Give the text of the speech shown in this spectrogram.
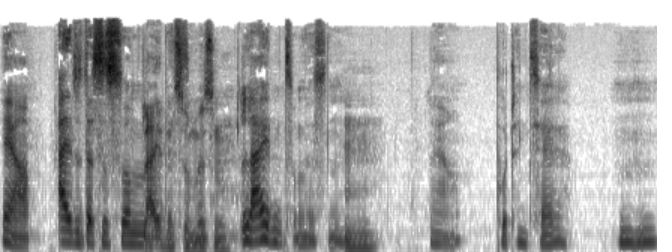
Ja, also das ist so ein... Leiden zu müssen. Leiden zu müssen, mhm. ja, potenziell. Mhm.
